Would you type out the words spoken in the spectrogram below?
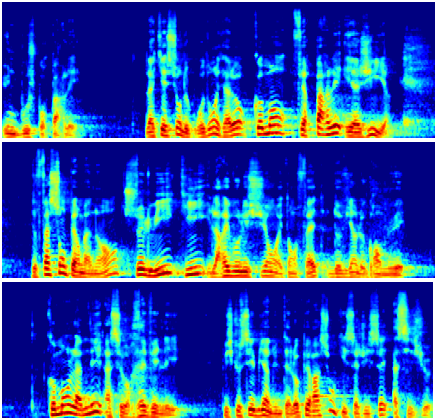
une bouche pour parler. La question de Proudhon est alors comment faire parler et agir de façon permanente celui qui, la révolution est en fait, devient le grand muet. Comment l'amener à se révéler, puisque c'est bien d'une telle opération qu'il s'agissait à ses yeux.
